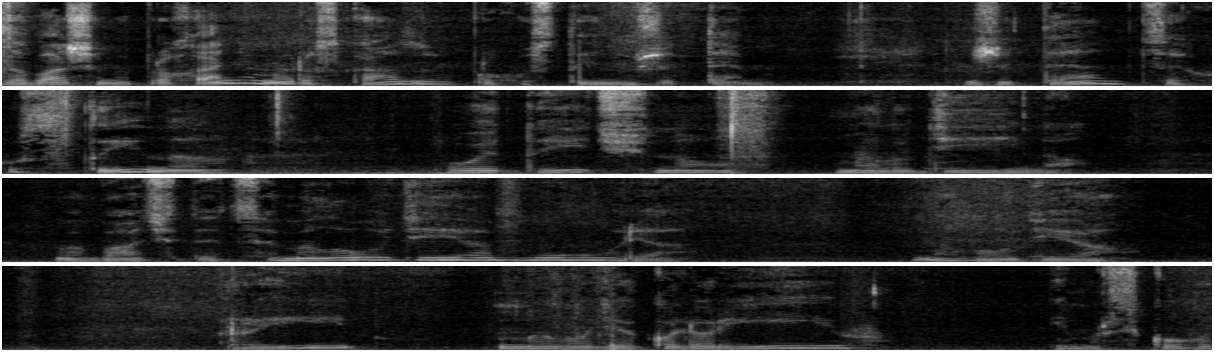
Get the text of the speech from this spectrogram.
За вашими проханнями розказую про хустину житем. Житем це хустина поетично мелодійна. Ви бачите, це мелодія моря, мелодія риб, мелодія кольорів і морського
